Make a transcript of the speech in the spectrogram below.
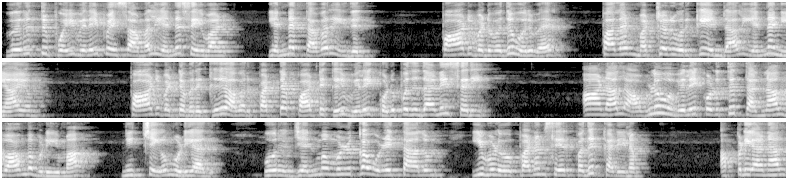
வெறுத்து போய் விலை பேசாமல் என்ன செய்வாள்? என்ன தவறு இதில்? பாடுபடுவது ஒருவர் பலன் மற்றொருவருக்கு என்றால் என்ன நியாயம்? பாடுபட்டவருக்கு அவர் பட்ட பாட்டுக்கு விலை கொடுப்பதுதானே சரி. ஆனால் அவ்வளவு விலை கொடுத்து தன்னால் வாங்க முடியுமா? நிச்சயம் முடியாது. ஒரு ஜென்மம் முழுக்க உழைத்தாலும் இவ்வளவு பணம் சேர்ப்பது கடினம். அப்படியானால்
